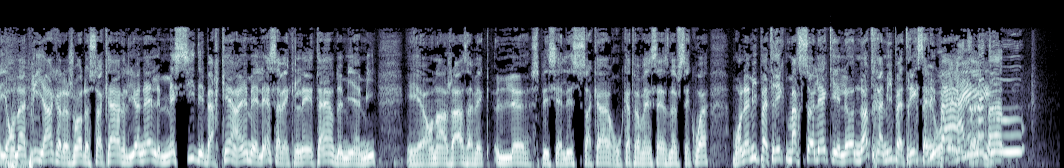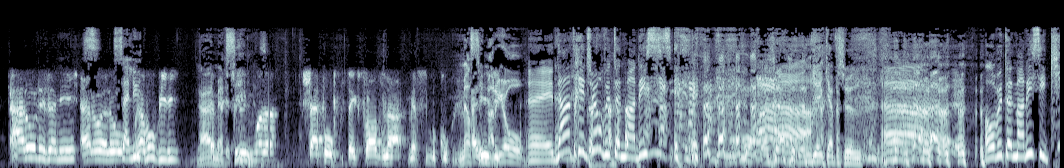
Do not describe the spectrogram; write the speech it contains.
Et on a appris hier que le joueur de soccer Lionel Messi débarquait en MLS avec l'Inter de Miami. Et euh, on en jase avec le spécialiste soccer au 96.9. C'est quoi? Mon ami Patrick Marcelet qui est là. Notre ami Patrick. Salut, Ben Pat! oui. Allô, les amis, allô, allô. Salut. Bravo Billy. Ah, merci. Excuse-moi là. Chapeau, c'est extraordinaire. Merci beaucoup. Merci, Allez-y. Mario. Euh, D'entrée de jeu, on veut te demander si... Une vieille capsule. on veut te demander c'est qui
